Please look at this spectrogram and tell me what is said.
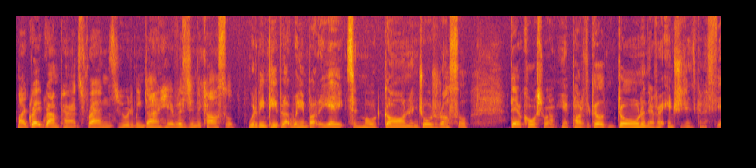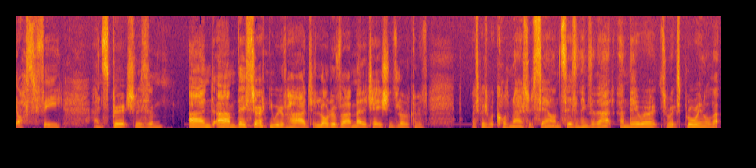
my great grandparents' friends who would have been down here visiting the castle would have been people like William Butler Yeats and Maud Gonne and George Russell. They, of course, were you know, part of the Golden Dawn and they're very interested in kind of theosophy and spiritualism. And um, they certainly would have had a lot of uh, meditations, a lot of kind of I suppose what we call them now sort of seances and things like that, and they were sort of exploring all that.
